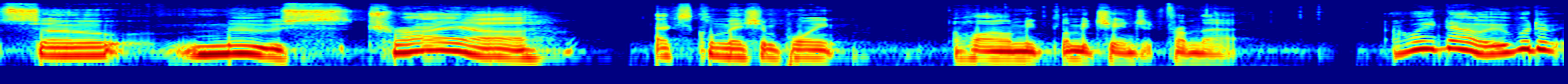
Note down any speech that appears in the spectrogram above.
So Moose, try a exclamation point. Hold on, let me let me change it from that. Oh wait, no, it would have.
